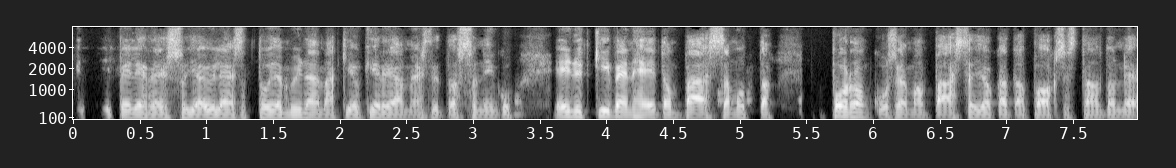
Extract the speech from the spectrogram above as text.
pitkiä pelireissuja yleensä. Tuija Mynämäki on kirjaimellisesti tuossa, niin kuin, ei nyt kivenheiton päässä, mutta poronkuseman päässä joka tapauksessa on tuonne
